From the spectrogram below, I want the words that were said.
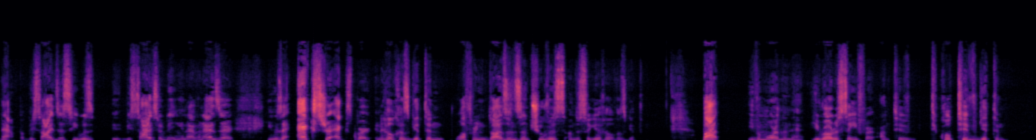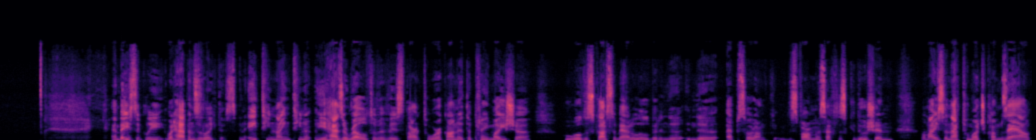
Now, but besides this, he was besides for being an Even HaEzer, he was an extra expert in Hilchas Gittin, authoring dozens of chuvas on the sugi of Hilchas Gittin. But even more than that, he wrote a sefer on Tiv called Tiv Gittin and basically, what happens is like this: in 1819, he has a relative of his start to work on it, the Pnei Moshe, who we'll discuss about a little bit in the in the episode on the Sfarim Masechtas Kedushin. Lamaisa, not too much comes out,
